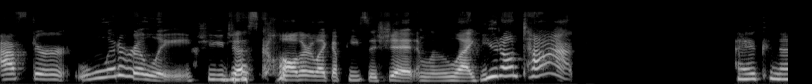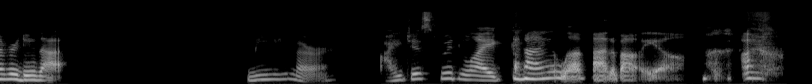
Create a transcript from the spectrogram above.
After literally, she mm-hmm. just called her like a piece of shit and was like, You don't talk. I could never do that. Me neither. I just would like. And I love that about you.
